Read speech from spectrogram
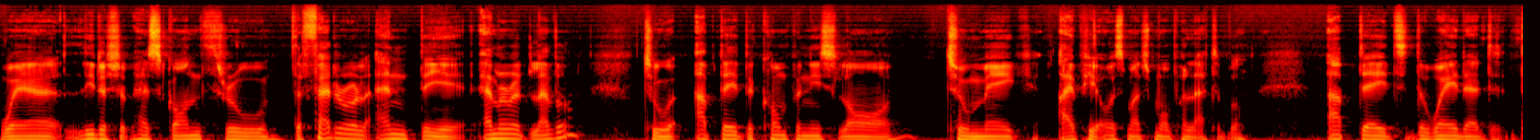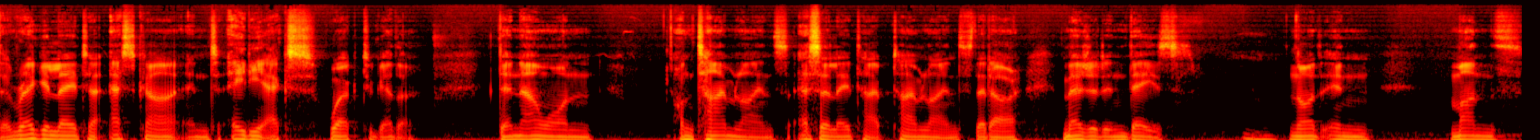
where leadership has gone through the federal and the emirate level to update the company's law to make IPOs much more palatable update the way that the regulator, ESCA, and ADX work together. They're now on on timelines, SLA type timelines that are measured in days, mm-hmm. not in months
